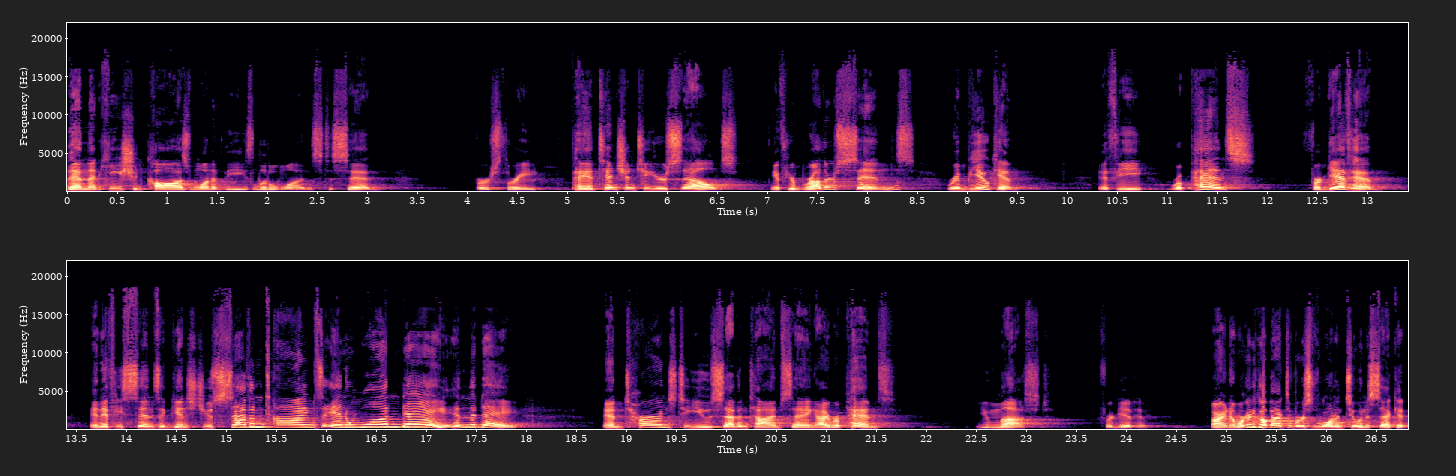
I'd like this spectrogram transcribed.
than that he should cause one of these little ones to sin. Verse 3 Pay attention to yourselves. If your brother sins, rebuke him. If he repents, forgive him. And if he sins against you seven times in one day, in the day, and turns to you seven times saying, I repent, you must forgive him. All right, now we're going to go back to verses 1 and 2 in a second,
